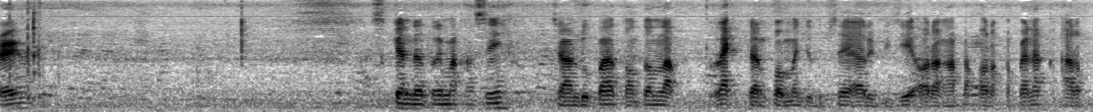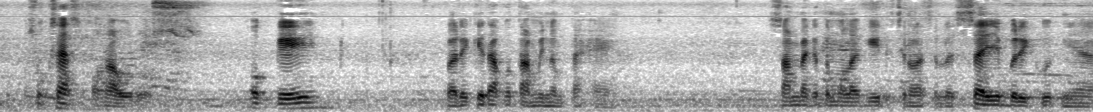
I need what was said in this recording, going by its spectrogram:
oke. Sekian dan terima kasih. Jangan lupa tonton like dan komen youtube saya Ari DJ orang apa orang kepenak Arab sukses orang urus. Oke. Mari kita aku tamin teh. Sampai ketemu lagi di channel channel saya berikutnya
